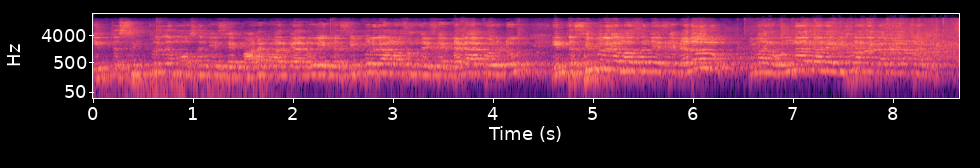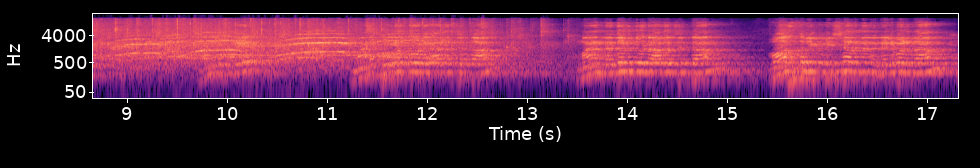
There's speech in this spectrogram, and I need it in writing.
ఇంత సింపుల్గా మోసం చేసే పాలక వర్గాలు ఇంత సింపుల్గా మోసం చేసే దగాకోరులు ఇంత సింపుల్గా మోసం చేసే వెదవులు ఇవాళ ఉన్నారు అనే విషయాన్ని గమనించండి. అందుకే మన బుర్రతోటి ఆలోచిద్దాం మన మెదడుతో ఆలోచిద్దాం వాస్తవిక విషయాల మీద నిలబడదాం.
